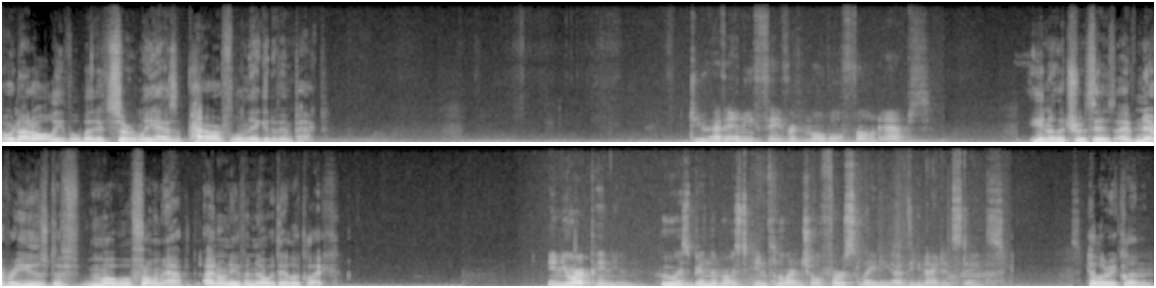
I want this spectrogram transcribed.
or not all evil, but it certainly has a powerful negative impact. Do you have any favorite mobile phone apps? You know, the truth is, I've never used a mobile phone app. I don't even know what they look like. In your opinion, who has been the most influential First Lady of the United States? Hillary Clinton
